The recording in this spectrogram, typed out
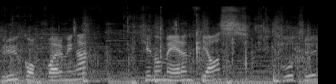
Bruk oppvarminga til noe mer enn fjas. God tur.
